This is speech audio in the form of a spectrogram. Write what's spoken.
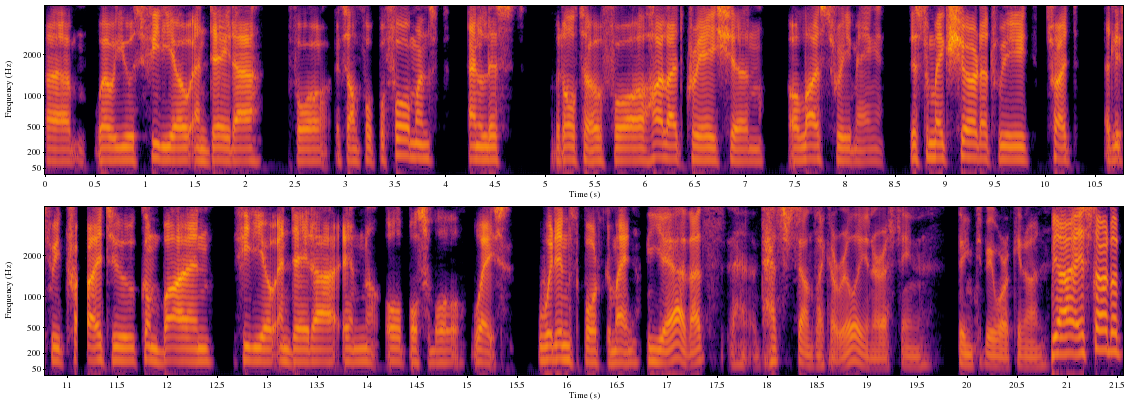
um, where we use video and data, for example, performance analysts but also for highlight creation or live streaming, just to make sure that we try, at least we try to combine video and data in all possible ways within the sport domain. Yeah, that's that sounds like a really interesting thing to be working on. Yeah, I started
